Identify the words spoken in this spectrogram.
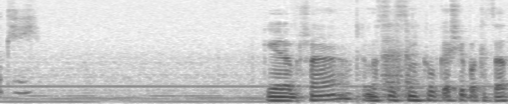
Okay. Je dobře, jdeme si s ním chvilku ještě pokecat.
